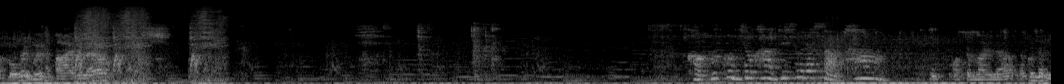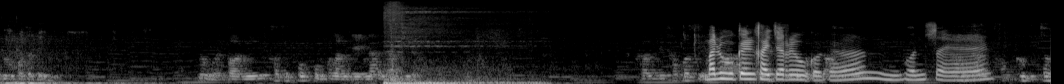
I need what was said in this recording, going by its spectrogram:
ำตัวให้เหมือนตายไปแล้วขอบพระคุณเจ้าค่ะที่ช่วยรักษาข้าพอกำไรแล้วแต่ก็ยังดูปกติ ดูเหมือนตอนนี้เขาจะควบคุมพลังเองได้แล้วทีเดียวคราวนี้เขาก็เสียมาดูกันใครจะเร็วกว่ากันผลแสง เขาคือเจ้า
